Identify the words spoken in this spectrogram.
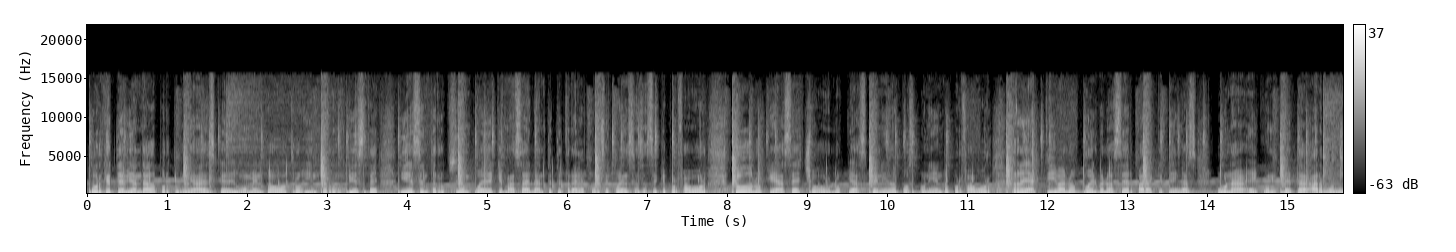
porque te habían dado oportunidades que de un momento a otro interrumpiste y esa interrupción puede que más adelante te traiga consecuencias. Así que por favor, todo lo que has hecho o lo que has venido posponiendo, por favor, reactívalo, vuélvelo a hacer para que tengas una eh, completa armonía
